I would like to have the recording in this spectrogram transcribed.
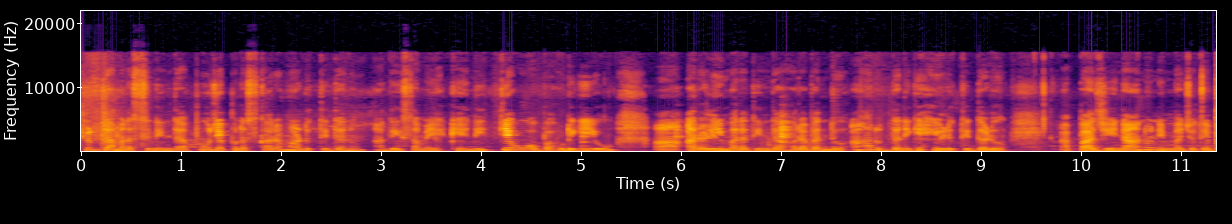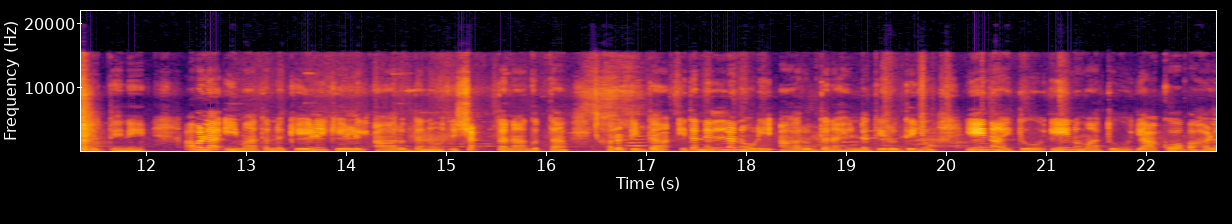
ಶುದ್ಧ ಮನಸ್ಸಿನಿಂದ ಪೂಜೆ ಪುನಸ್ಕಾರ ಮಾಡುತ್ತಿದ್ದನು. ಅದೇ ಸಮಯಕ್ಕೆ ನಿತ್ಯವೂ ಒಬ್ಬ ಹುಡುಗಿಯು ಆ ಅರಳಿ ಮರದಿಂದ ಹೊರಬಂದು ಆ ವೃದ್ಧನಿಗೆ ಹೇಳುತ್ತಿದ್ದಳು, ಅಪ್ಪಾಜಿ, ನಾನು ನಿಮ್ಮ ಜೊತೆ ಬರುತ್ತೇನೆ. ಅವಳ ಈ ಮಾತನ್ನು ಕೇಳಿ ಕೇಳಿ ಆ ವೃದ್ಧನು ನಿಶಕ್ತನಾಗುತ್ತಾ ಹೊರಟಿದ್ದ. ಇದನ್ನೆಲ್ಲ ನೋಡಿ ಆ ವೃದ್ಧನ ಹೆಂಡತಿ ವೃದ್ಧೆಯು, ಏನಾಯಿತು? ಏನು ಮಾತು? ಯಾಕೋ ಬಹಳ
